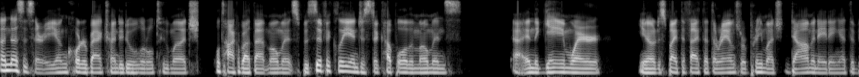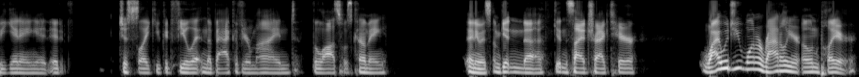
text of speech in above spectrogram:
unnecessary. Young quarterback trying to do a little too much. We'll talk about that moment specifically and just a couple of the moments uh, in the game where you know, despite the fact that the Rams were pretty much dominating at the beginning, it, it just like you could feel it in the back of your mind. The loss was coming. Anyways, I'm getting uh, getting sidetracked here. Why would you want to rattle your own player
